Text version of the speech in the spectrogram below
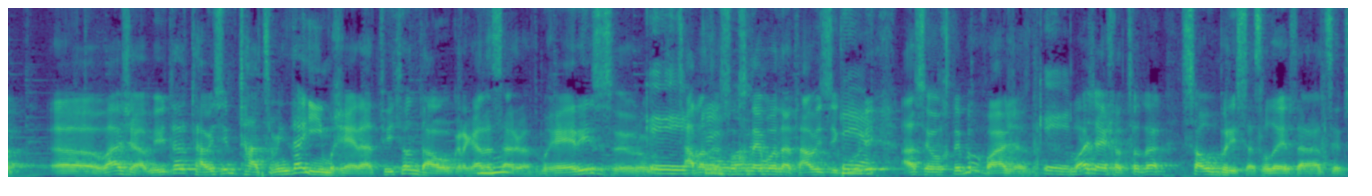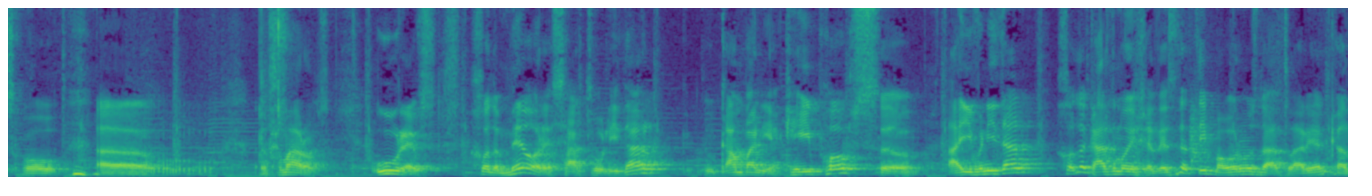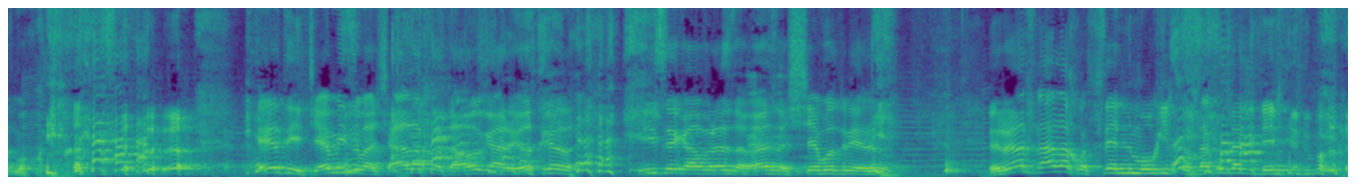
ვაჟა მივიდა თავისი მთაწმინდა იმღერა, თვითონ დაუკრა, გადასარევად. მღერის, როგორც კი, საბადოს ხდებოდა თავისი გული, ასე ხდება ვაჟას და ვაჟა ეხლა ცოტა საუბრისას ლებს რაღაცებს ხო აა ხმარობს ურევს. ხო და მეორე სართულიდან კამპანია K-Pops აივნიდან ხო და გადმოიხედეს და ტიპა 50 ლარიანი გადმოხვდა. ერთი ჩემი ძმა შალახო დაუგარი ხო ისე გაბრაზდა ვასა შემოდრია რა სალახო სენ მოგიწო საკუთარი დედის ბოლოს.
